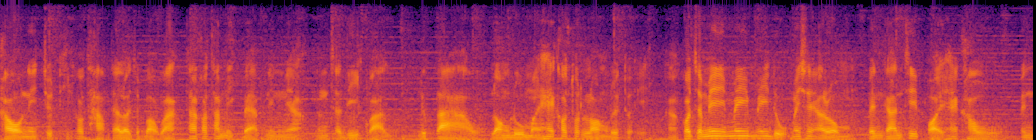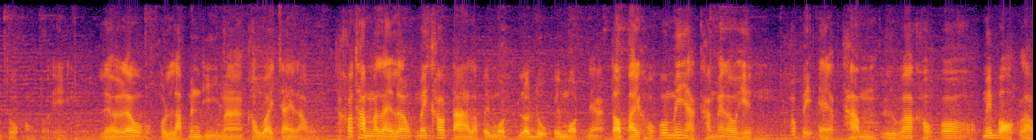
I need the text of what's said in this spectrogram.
เขาในจุดที่เขาทำแต่เราจะบอกว่าถ้าเขาทำอีกแบบหนึ่งเนี่ยมันจะดีกว่าหรือเปล่า ลองดูไหมให้เขาทดลองด้วยตัวเอง ก็จะไม่ไม่ไม่ดุไม่ใช่อารมณ์ เป็นการที่ปล่อยให้เขาเป็นตัวของตัวเอง แล้วแล้วผลลัพธ์มันดีมากเขาไว้ใจเรา ถ้าเขาทำอะไรแล้วไม่เข้าตาเราไปหมด เราดุไปหมดเนี่ยต่อไปเขาก็ไม่อยากทำให้เราเห็นเขาไปแอบทำหรือว่าเขาก็ไม่บอกเรา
